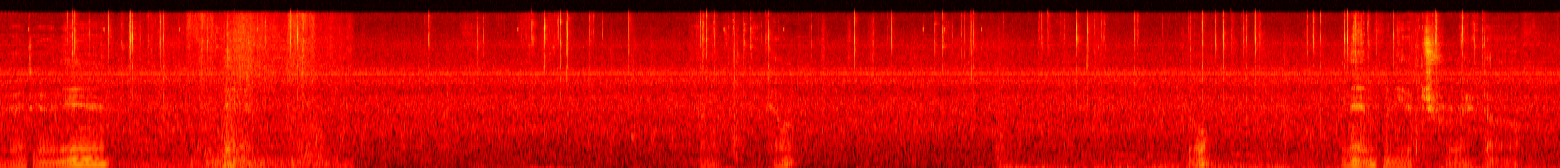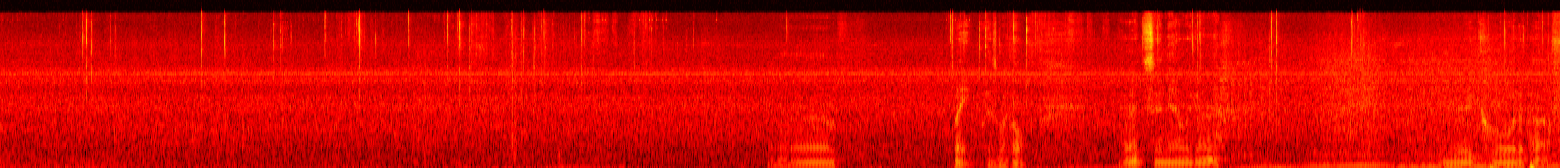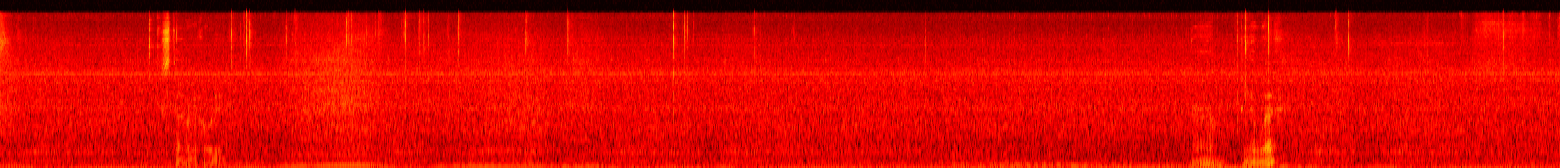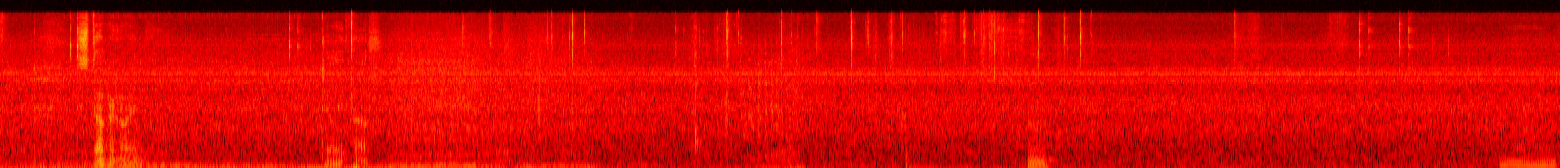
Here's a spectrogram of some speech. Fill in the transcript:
are going to go in. There. Uh, power. Cool. And then we need a tractor. Um, wait, where's my goal? Alright, so now we're gonna record a path. Start recording. Um, did it work? Stop recording. Delete path. Hmm. Um,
